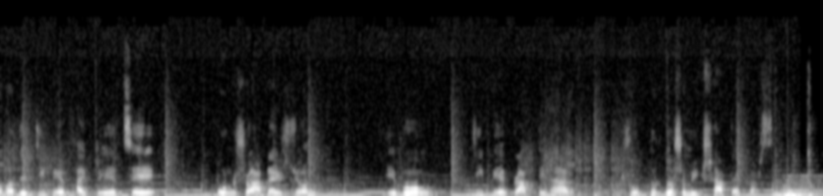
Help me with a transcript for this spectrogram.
আমাদের জিপিএ ফাইভ পেয়েছে পনেরোশো আঠাশ জন এবং জিপিএ প্রাপ্তির হার সত্তর দশমিক সাত এক পার্সেন্ট।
